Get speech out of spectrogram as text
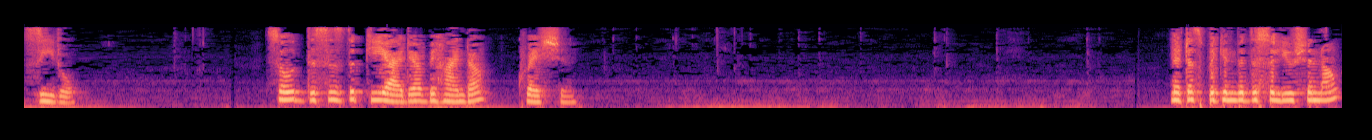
0. So this is the key idea behind our question. Let us begin with the solution now.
